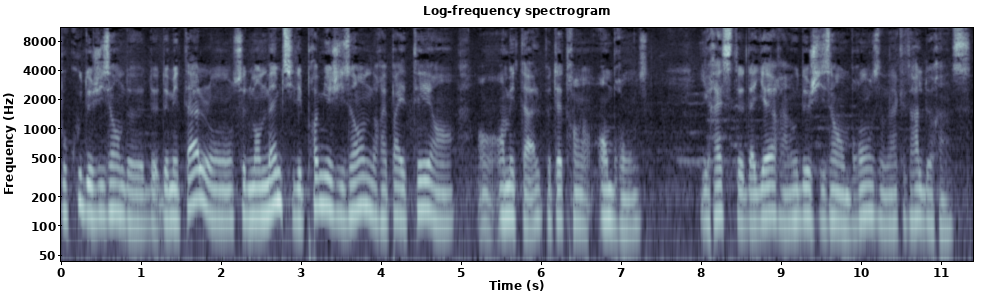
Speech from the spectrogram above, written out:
beaucoup de gisants de, métal. On se demande même si les premiers gisants n'auraient pas été en, métal, peut-être en bronze. Il reste d'ailleurs un ou deux gisants en bronze dans la cathédrale de Reims.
